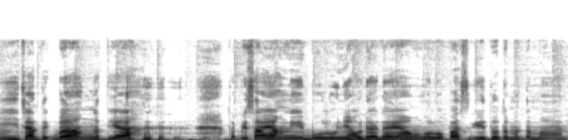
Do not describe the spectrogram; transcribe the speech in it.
Ih cantik banget ya Tapi sayang nih bulunya udah ada yang mengelupas gitu teman-teman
